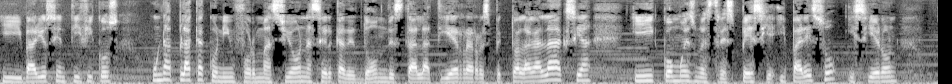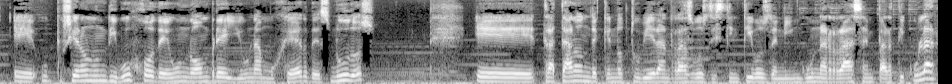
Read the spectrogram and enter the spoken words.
y varios científicos, una placa con información acerca de dónde está la Tierra respecto a la galaxia y cómo es nuestra especie. Y para eso hicieron, eh, pusieron un dibujo de un hombre y una mujer desnudos eh, trataron de que no tuvieran rasgos distintivos de ninguna raza en particular.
